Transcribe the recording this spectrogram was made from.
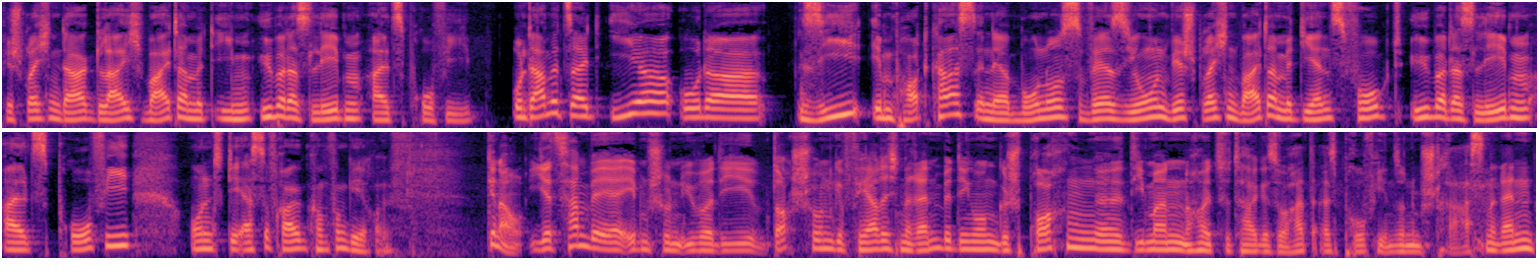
Wir sprechen da gleich weiter mit ihm über das Leben als Profi. Und damit seid ihr oder Sie im Podcast in der Bonusversion. Wir sprechen weiter mit Jens Vogt über das Leben als Profi. Und die erste Frage kommt von Gerolf. Genau, jetzt haben wir ja eben schon über die doch schon gefährlichen Rennbedingungen gesprochen, äh, die man heutzutage so hat als Profi in so einem Straßenrennen.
